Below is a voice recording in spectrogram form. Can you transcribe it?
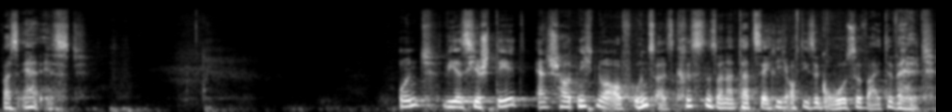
was er ist. Und wie es hier steht, er schaut nicht nur auf uns als Christen, sondern tatsächlich auf diese große, weite Welt.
